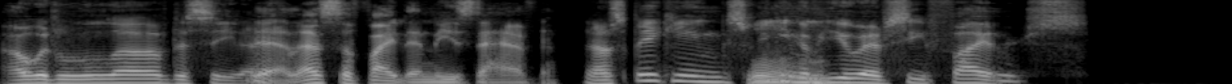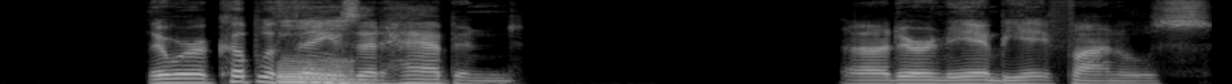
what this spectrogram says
I would love to see that. yeah, fight. that's the fight that needs to happen. Now speaking speaking of Mhm. UFC fighters, there were a couple of things Mhm. that happened uh, during the NBA finals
